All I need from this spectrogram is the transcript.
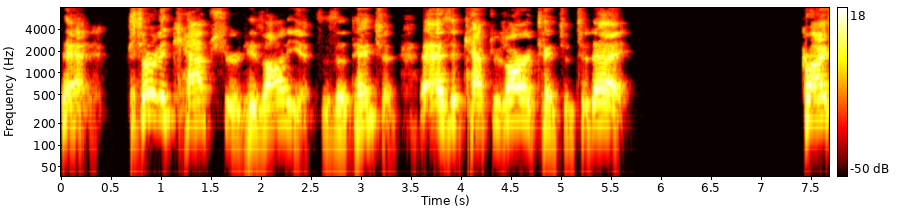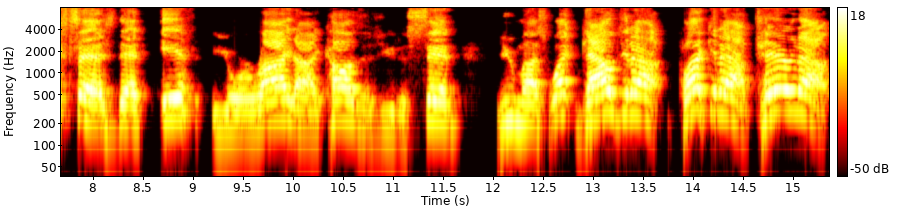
that certainly captured his audience's attention as it captures our attention today. Christ says that if your right eye causes you to sin, you must what? Gouge it out, pluck it out, tear it out,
